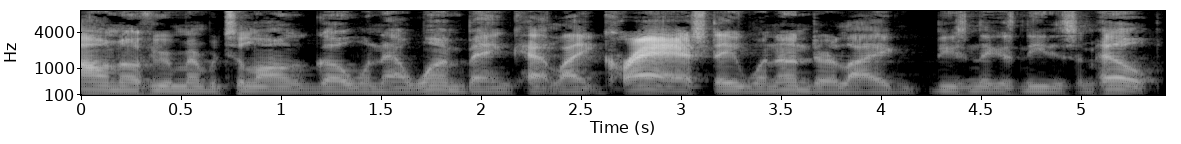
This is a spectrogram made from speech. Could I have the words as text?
I don't know if you remember too long ago when that one bank had like crashed, they went under, like these niggas needed some help.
